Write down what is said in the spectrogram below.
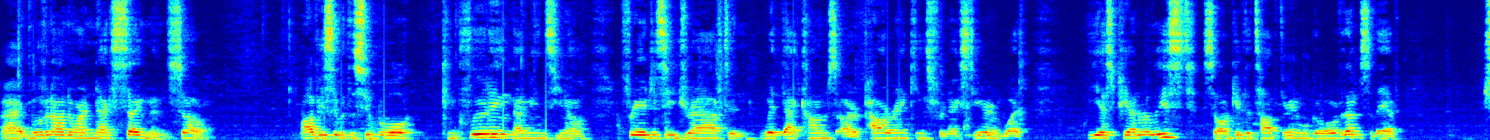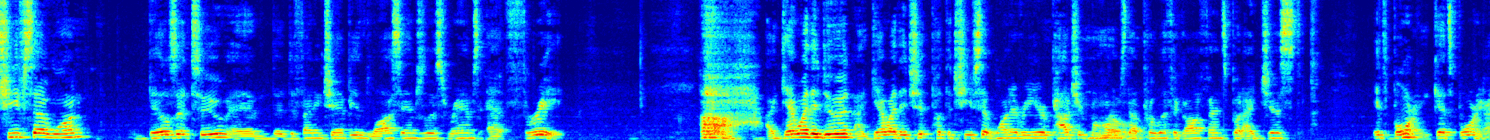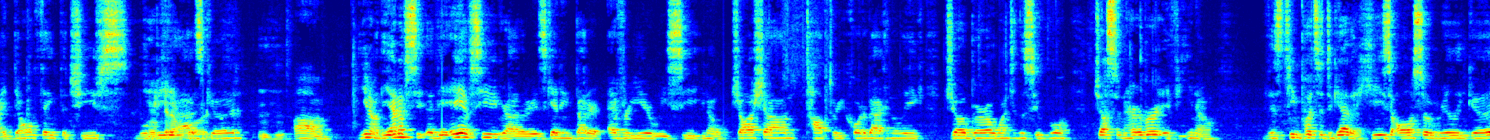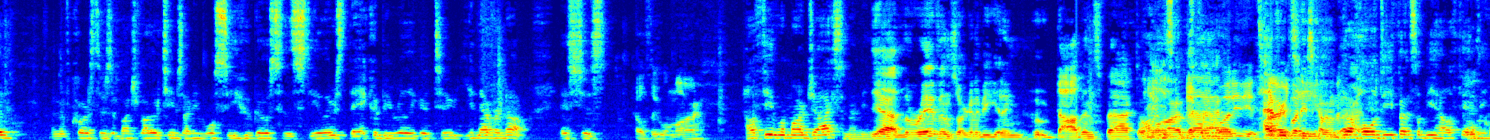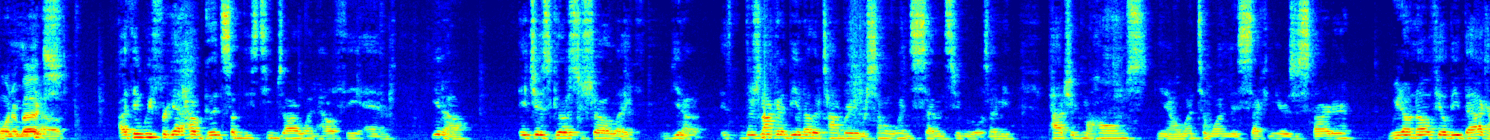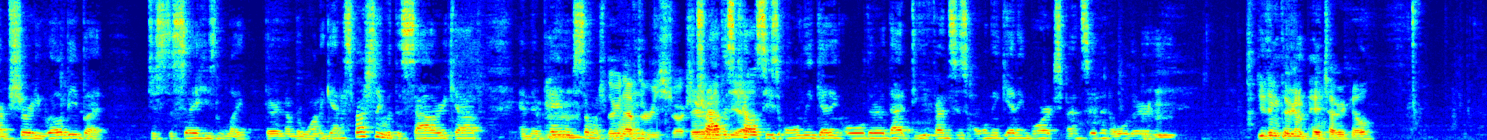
All right, moving on to our next segment. So, obviously, with the Super Bowl concluding, that means, you know, free agency draft, and with that comes our power rankings for next year and what ESPN released. So, I'll give the top three and we'll go over them. So, they have Chiefs at one, Bills at two, and the defending champion Los Angeles Rams at three. Ah, I get why they do it. I get why they put the Chiefs at one every year. Patrick Mahomes, No. that prolific offense, but I just, it's boring. It gets boring. I don't think the Chiefs will Can't be as board. good. Mhm. Um, you know, the NFC, uh, the AFC rather, is getting better every year. We see, you know, Josh Allen, top three quarterback in the league. Joe Burrow went to the Super Bowl. Justin Herbert, if you know, this team puts it together, he's also really good. And of course, there's a bunch of other teams. I mean, we'll see who goes to the Steelers. They could be really good too. You never know. It's just Healthy Lamar. healthy Lamar Jackson. I mean, Yeah, the Ravens are going to be getting who Dobbins back, Dobbins Lamar back. back. Everybody, the entire Everybody's team. coming back. their whole defense will be healthy. I mean, cornerbacks. you know, I think we forget how good some of these teams are when healthy, and you know, it just goes to show, like, you know, it's, there's not going to be another Tom Brady where someone wins seven Super Bowls. I mean, Patrick Mahomes, you know, went to one in his second year as a starter. We don't know if he'll be back. I'm sure he will be, but just to say he's like their number one again, especially with the salary cap, and they're paying him Mhm. so much They're money. gonna have to restructure. They're- Travis yeah. Kelsey's only getting older. That defense is only getting more expensive and older. Mhm. Do you think they're going to pay Tyreek Hill?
